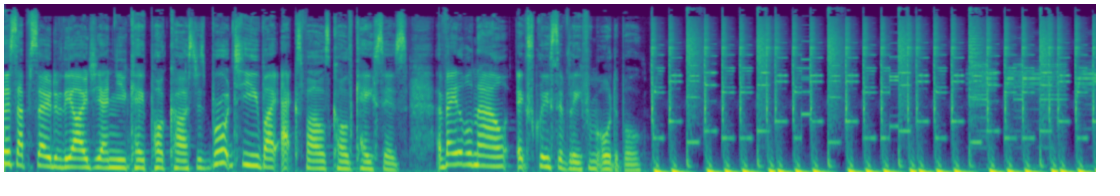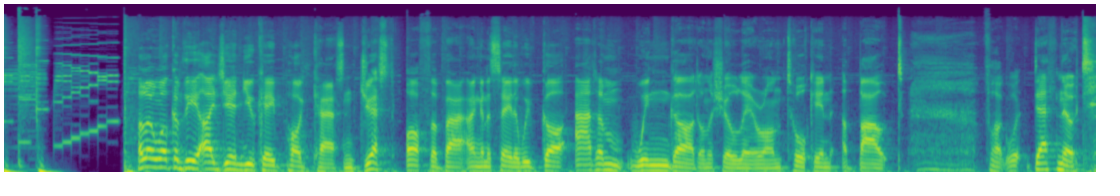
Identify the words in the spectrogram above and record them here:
This episode of the IGN UK podcast is brought to you by X Files Cold Cases, available now exclusively from Audible. Hello and welcome to the IGN UK podcast. And just off the bat, I'm going to say that we've got Adam Wingard on the show later on talking about. Fuck, what? Death Note.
